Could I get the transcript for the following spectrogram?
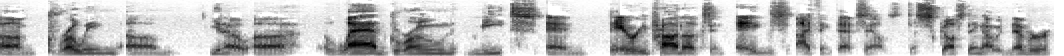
um, growing, um, you know, uh, lab grown meats and dairy products and eggs. I think that sounds disgusting. I would never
